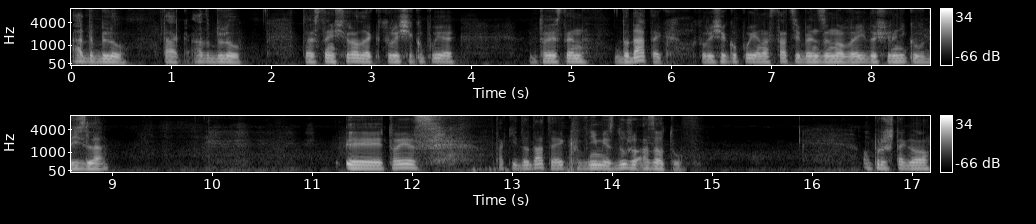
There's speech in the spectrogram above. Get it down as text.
AdBlue. Tak, AdBlue. To jest ten środek, który się kupuje. To jest ten dodatek, który się kupuje na stacji benzynowej do silników diesla. Yy, to jest taki dodatek, w nim jest dużo azotu. Oprócz tego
